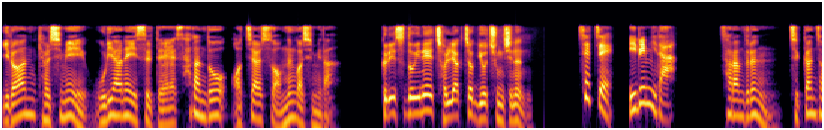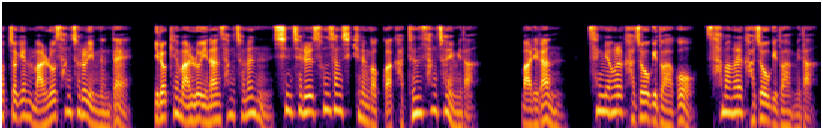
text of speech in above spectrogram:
이러한 결심이 우리 안에 있을 때에 사단도 어찌할 수 없는 것입니다. 그리스도인의 전략적 요충지는 셋째, 입입니다. 사람들은 직간접적인 말로 상처를 입는데 이렇게 말로 인한 상처는 신체를 손상시키는 것과 같은 상처입니다. 말이란 생명을 가져오기도 하고 사망을 가져오기도 합니다.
